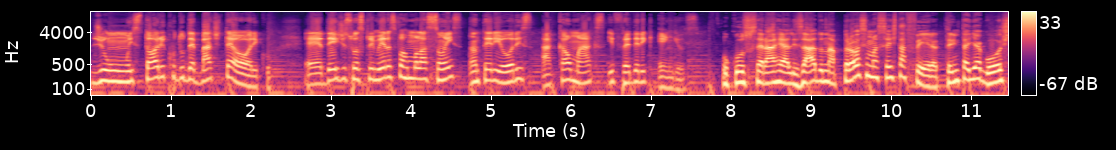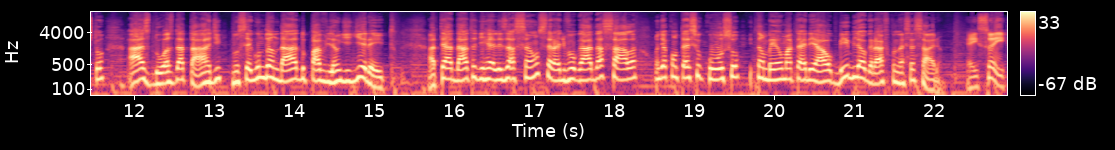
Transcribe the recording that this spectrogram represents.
de um histórico do debate teórico. É, desde suas primeiras formulações anteriores a Karl Marx e Friedrich Engels. O curso será realizado na próxima sexta-feira, 30 de agosto, às 2 da tarde, no segundo andar do pavilhão de Direito. Até a data de realização será divulgada a sala onde acontece o curso e também o material bibliográfico necessário. É isso aí.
